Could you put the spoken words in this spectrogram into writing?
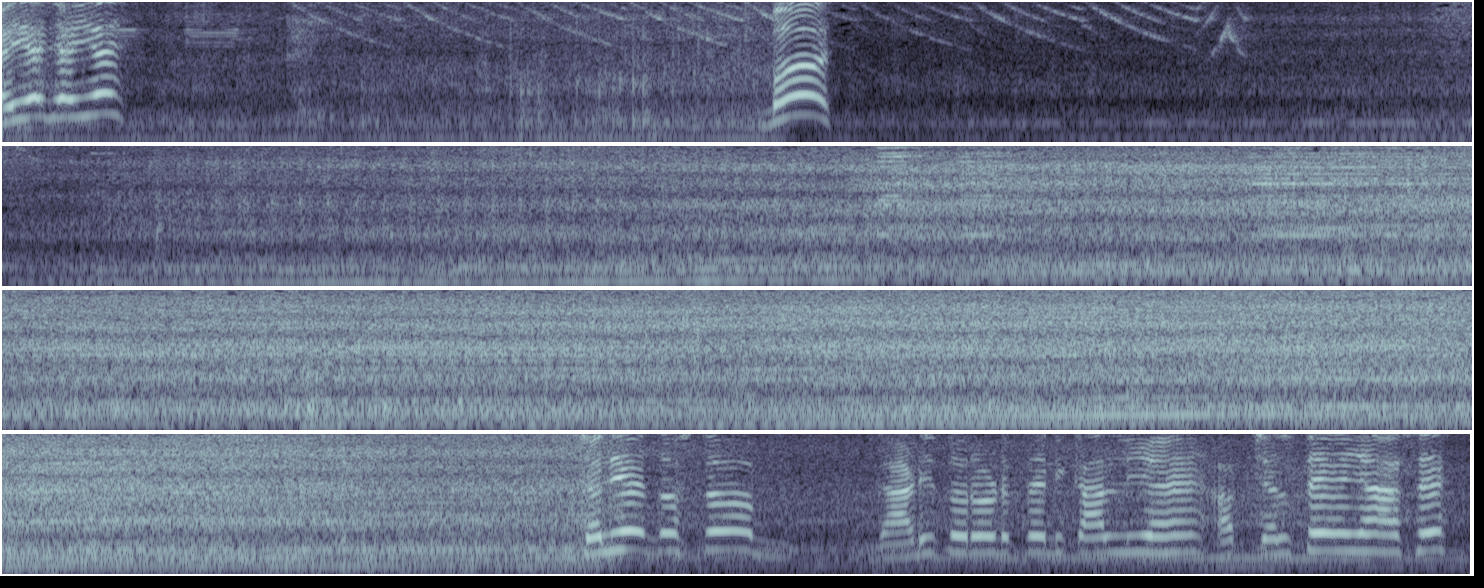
जाइए जाइए। बस। चलिए दोस्तों गाड़ी तो रोड पे निकाल लिए हैं। अब चलते हैं यहाँ से।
